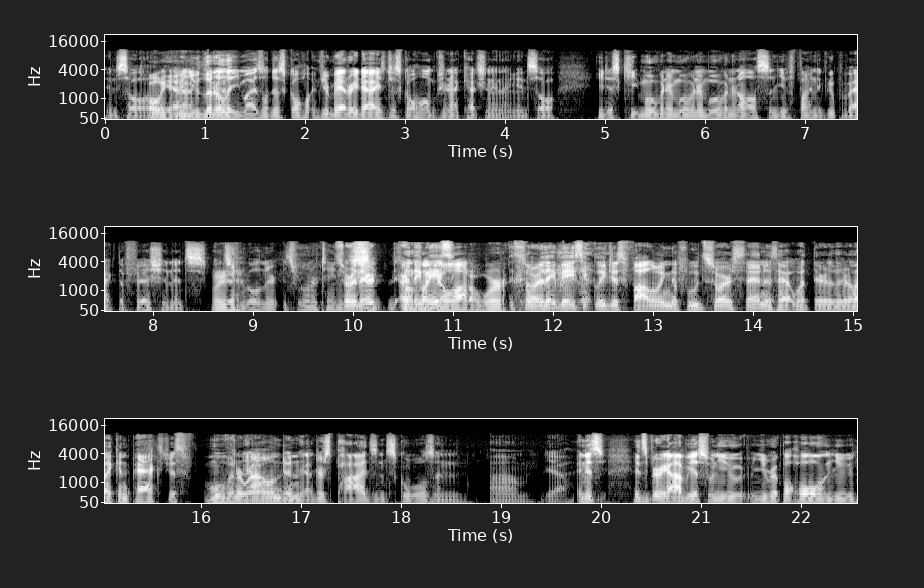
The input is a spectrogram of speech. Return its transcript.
And so, Oh, yeah, I yeah, mean, you literally you might as well just go home. If your battery dies, just go home because you're not catching anything. And so you just keep moving and moving and moving, and all of a sudden you find a group of active fish, and it's Oh, it's yeah. real it's real entertaining. So are they are Sounds they like a lot of work. So are they basically just following the food source? Then is that what they're they're like in packs, just moving Yeah. around and yeah, there's pods and schools and um, yeah, and it's it's very obvious when you when you rip a hole and you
